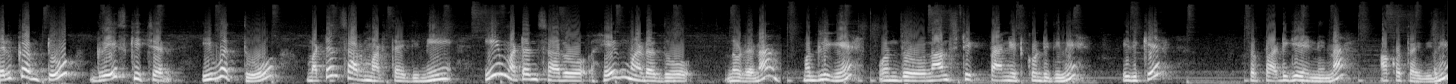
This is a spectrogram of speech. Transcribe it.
ವೆಲ್ಕಮ್ ಟು ಗ್ರೇಸ್ ಕಿಚನ್ ಇವತ್ತು ಮಟನ್ ಸಾರು ಮಾಡ್ತಾಯಿದ್ದೀನಿ ಈ ಮಟನ್ ಸಾರು ಹೇಗೆ ಮಾಡೋದು ನೋಡೋಣ. ಮೊದಲಿಗೆ ಒಂದು ನಾನ್ ಸ್ಟಿಕ್ ಪ್ಯಾನ್ ಇಟ್ಕೊಂಡಿದ್ದೀನಿ. ಇದಕ್ಕೆ ಸ್ವಲ್ಪ ಅಡುಗೆ ಎಣ್ಣೆನ ಹಾಕೋತಾ ಇದ್ದೀನಿ.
